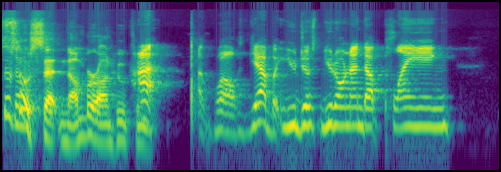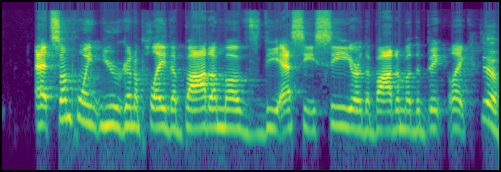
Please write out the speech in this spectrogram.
There's So- no set number on who can I, uh, well, yeah, but you just you don't end up playing. At some point, you're going to play the bottom of the SEC or the bottom of the big. Like, Yeah.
